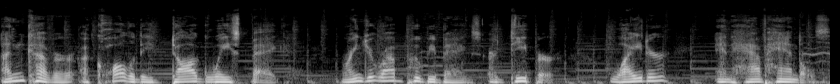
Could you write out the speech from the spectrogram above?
Uncover a quality dog waste bag. Ranger Rob poopy bags are deeper, wider, and have handles.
